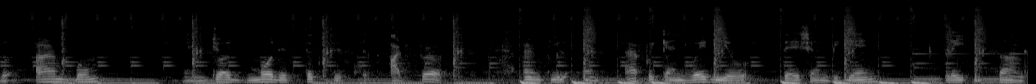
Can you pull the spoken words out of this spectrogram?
The album enjoyed modest success at first until an African radio station began to play its songs.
